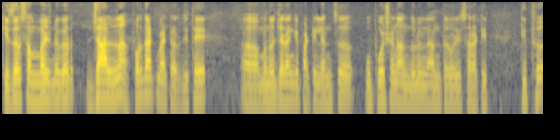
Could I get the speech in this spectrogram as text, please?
की जर Sambhajinagar Jalna for that matter जिथे मनोज जरांगे पाटील यांचं उपोषण आंदोलन अंतर्वरी सराठीत सराटीत तिथं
